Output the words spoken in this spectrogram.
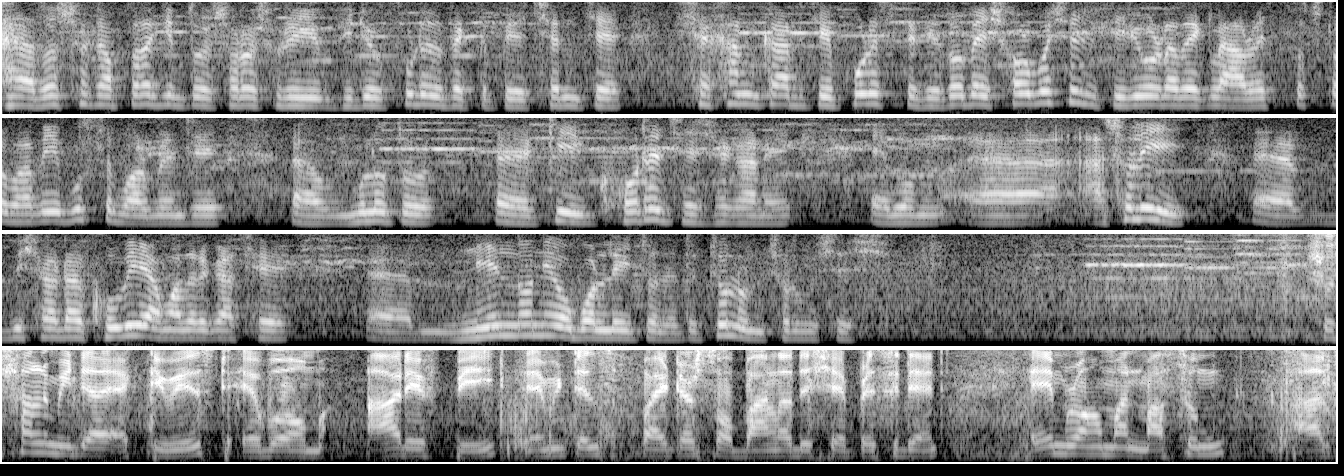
হ্যাঁ দর্শক, আপনারা কিন্তু সরাসরি ভিডিও ফুটেজ দেখতে পেয়েছেন যে সেখানকার যে পরিস্থিতি, তবে সর্বশেষ ভিডিওটা দেখলে আরও স্পষ্টভাবে বুঝতে পারবেন যে মূলত কি ঘটেছে সেখানে এবং আসলেই বিষয়টা খুবই আমাদের কাছে নিন্দনীয় বললেই চলে। তো চলুন সর্বশেষ। সোশ্যাল মিডিয়া অ্যাক্টিভিস্ট এবং আরএফপি রেমিটেন্স ফাইটার্স অফ বাংলাদেশের প্রেসিডেন্ট এম রহমান মাসুম আজ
